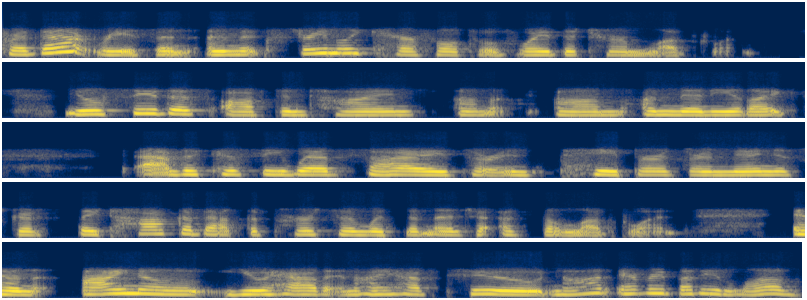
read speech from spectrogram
for that reason, I'm extremely careful to avoid the term loved one. You'll see this oftentimes um, um, on many like advocacy websites or in papers or in manuscripts. They talk about the person with dementia as the loved one. And I know you have, and I have too, not everybody loves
